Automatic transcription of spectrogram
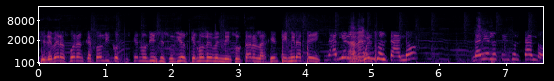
Si de veras fueran católicos, pues ¿qué nos dice su Dios que no deben de insultar a la gente? Y mírate. Nadie lo está insultando. Nadie lo está insultando.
